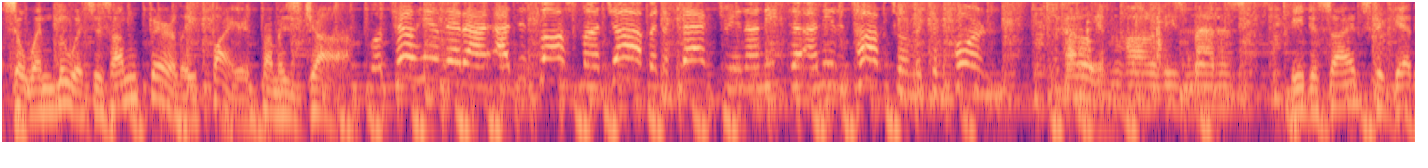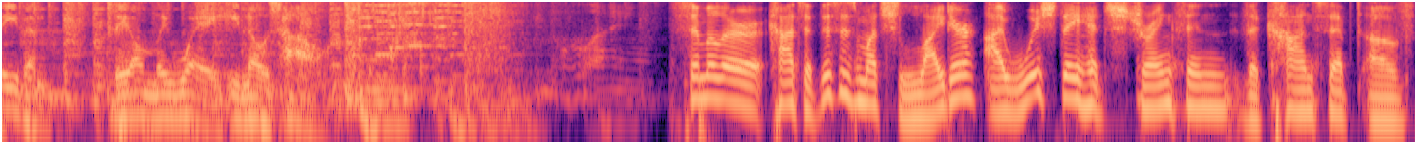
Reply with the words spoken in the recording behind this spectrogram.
So when Lewis is unfairly fired from his job, Well, tell him that I, I just lost my job at the factory and I need to I need to talk to him. It's important. Look, I don't get involved in these matters. he decides to get even the only way he knows how. similar concept. This is much lighter. I wish they had strengthened the concept of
